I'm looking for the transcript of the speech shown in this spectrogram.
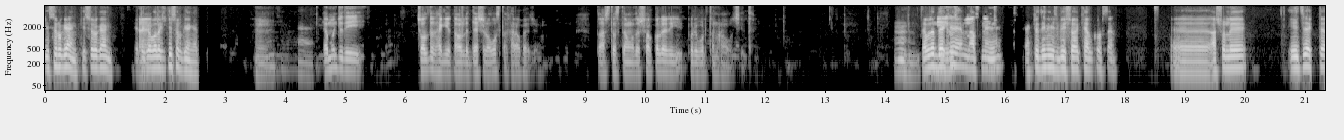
কিশোর গ্যাং, কিশোর গ্যাং। এটাকে হ্যাঁ, বলে কিশোর গ্যাং। হ্যাঁ। এমন যদি চলতে থাকে তাহলে দেশের অবস্থা খারাপ হয়ে যাবে। তো আস্তে, আস্তে আমাদের সকলেরই পরিবর্তন হওয়া উচিত। হুম। তারপরে দেখেন আপনি একটা জিনিস বিষয় খেয়াল করছেন? আসলে এই যে একটা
